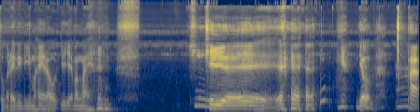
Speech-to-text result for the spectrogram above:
ส่งอะไรดีๆ มาให้เราเยอะแยะมากมายชีเชียร์เดี๋ยว ภาพ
